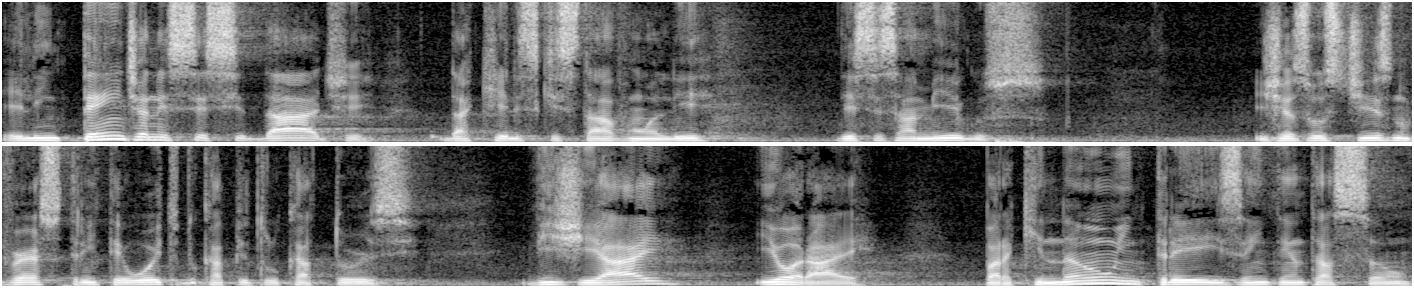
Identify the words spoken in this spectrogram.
ele entende a necessidade daqueles que estavam ali, desses amigos. E Jesus diz no verso 38 do capítulo 14: Vigiai e orai, para que não entreis em tentação.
